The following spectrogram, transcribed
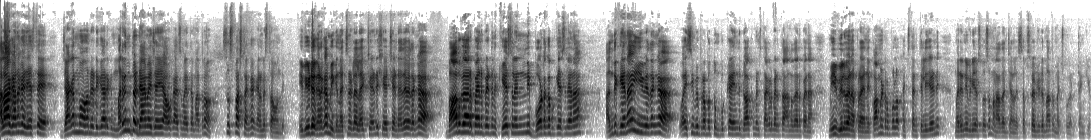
అలా కనుక చేస్తే జగన్మోహన్ రెడ్డి గారికి మరింత డ్యామేజ్ అయ్యే అవకాశం అయితే మాత్రం సుస్పష్టంగా కనిపిస్తూ ఉంది. ఈ వీడియో కనుక మీకు నచ్చినట్లే లైక్ చేయండి షేర్ చేయండి. అదేవిధంగా బాబు గారి పైన పెట్టిన కేసులన్నీ బోటకపు కేసులేనా? అందుకేనా ఈ విధంగా వైసీపీ ప్రభుత్వం బుక్ అయింది డాక్యుమెంట్స్ తగలబెడతా అన్నదానిపైన మీ విలువైన అభిప్రాయాన్ని కామెంట్ రూపంలో ఖచ్చితంగా తెలియజేయండి. మరిన్ని వీడియోస్ కోసం మన ఆదాయం ఛానల్ సబ్స్క్రైబ్ చేయడం మాత్రం మర్చిపోకండి. థ్యాంక్ యూ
